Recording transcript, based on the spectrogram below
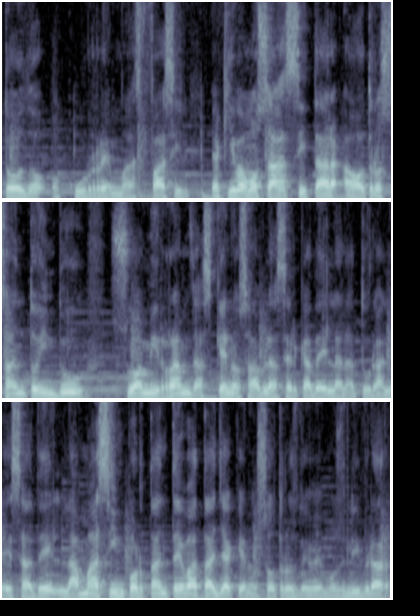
todo ocurre más fácil. Y aquí vamos a citar a otro santo hindú, Swami Ramdas, que nos habla acerca de la naturaleza de la más importante batalla que nosotros debemos librar.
